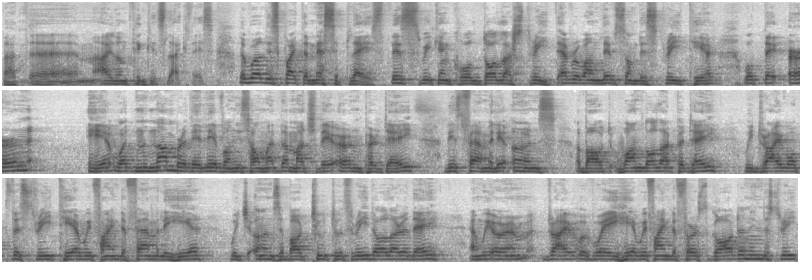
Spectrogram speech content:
but um, I don't think it's like this. The world is quite a messy place. This we can call Dollar Street. Everyone lives on this street here. What they earn here, what the number they live on is how much they earn per day. This family earns about one dollar per day. We drive up the street here, we find a family here which earns about two to three dollar a day. And we earn, drive away here, we find the first garden in the street,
